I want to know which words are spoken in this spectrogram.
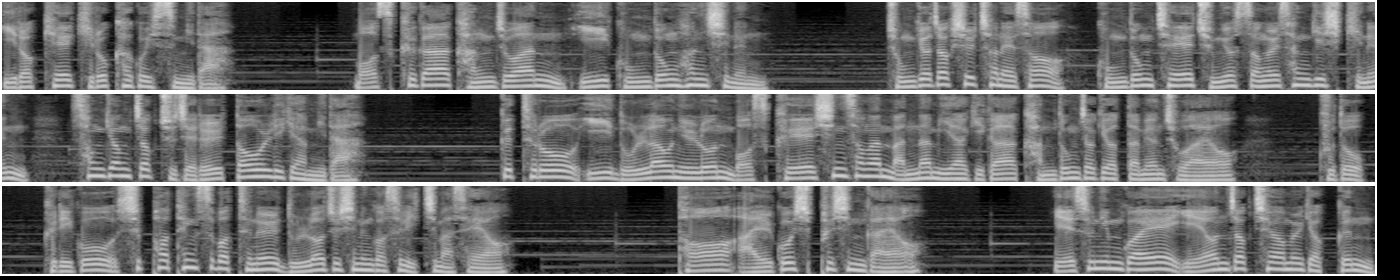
이렇게 기록하고 있습니다. 머스크가 강조한 이 공동 헌신은 종교적 실천에서 공동체의 중요성을 상기시키는 성경적 주제를 떠올리게 합니다. 끝으로 이 놀라운 일론 머스크의 신성한 만남 이야기가 감동적이었다면 좋아요, 구독, 그리고 슈퍼 탱스 버튼을 눌러주시는 것을 잊지 마세요. 더 알고 싶으신가요? 예수님과의 예언적 체험을 겪은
